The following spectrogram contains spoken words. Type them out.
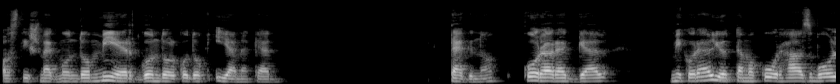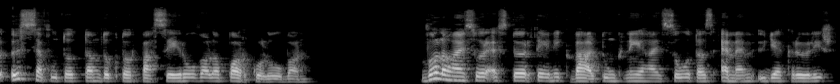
azt is megmondom, miért gondolkodok ilyeneken. Tegnap, kora reggel, mikor eljöttem a kórházból, összefutottam dr. Passéróval a parkolóban. Valahányszor ez történik, váltunk néhány szót az MM ügyekről is,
